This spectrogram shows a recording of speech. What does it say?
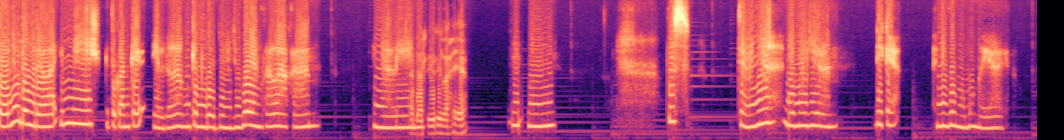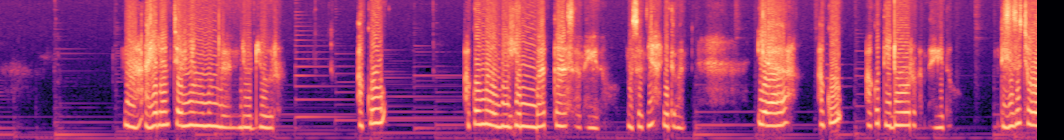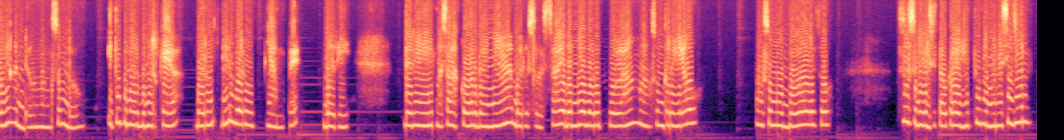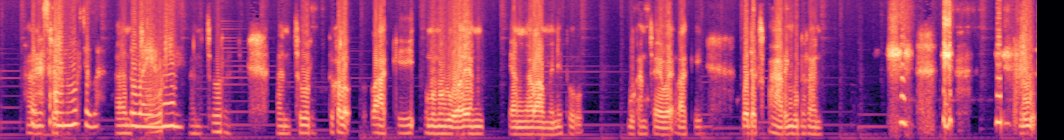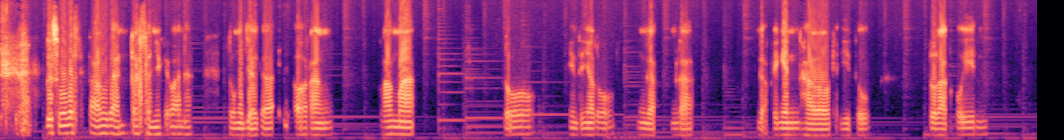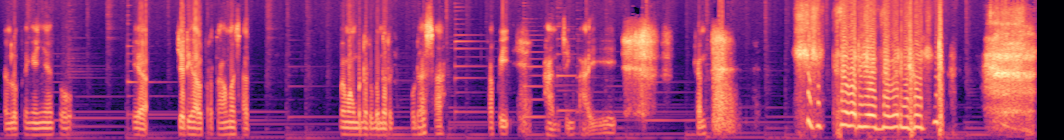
cowoknya udah ngerelain nih gitu kan kayak ya udahlah mungkin gue juga juga yang salah kan tinggalin sadar diri lah ya. Mm-mm. terus ceweknya diem lagi kan dia kayak ini gue ngomong gak ya? Gitu. nah akhirnya ceweknya ngomong dan jujur aku aku ngelebihin batas katanya gitu. Maksudnya gitu kan. Ya aku aku tidur katanya gitu di situ cowoknya ngedown langsung dong. Itu benar-benar kayak baru dia baru nyampe dari dari masalah keluarganya baru selesai dan dia baru pulang langsung ke Riau. Langsung ngobrol itu. Terus udah kasih tahu kayak gitu gimana sih Jun? Hancur. perasaan lu coba. Lu hancur. bayangin. Hancur. Hancur. Itu kalau laki umum gua yang yang ngalamin itu bukan cewek laki. Gua ajak sparring beneran lu lu semua pasti tahu kan rasanya kayak mana. Lu ngejaga orang lama lu intinya lu nggak nggak nggak pengen hal kayak gitu. Lu lakuin dan lu pengennya tuh ya jadi hal pertama saat memang bener-bener udah sah. Tapi anjing tai. Kan sabar Jun sabar Jun.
